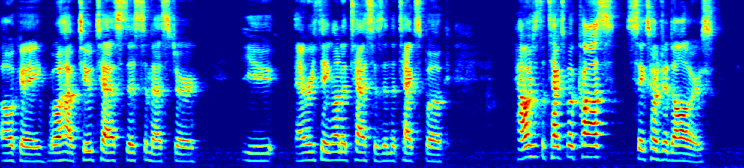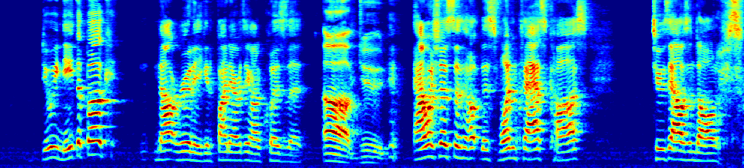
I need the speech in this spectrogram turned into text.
Okay, we'll have two tests this semester. You everything on the test is in the textbook. How much does the textbook cost? Six hundred dollars. Do we need the book? Not really. You can find everything on Quizlet. Oh, dude. How much does this one class cost? Two thousand dollars.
